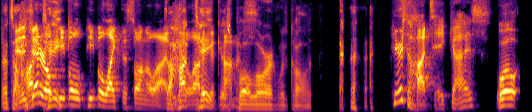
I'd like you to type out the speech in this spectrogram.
That's a and in hot general, take. people people like the song a lot. it's a We got hot lot take, good as. Paul Lauren would call it. Here's a hot take, guys. Well,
